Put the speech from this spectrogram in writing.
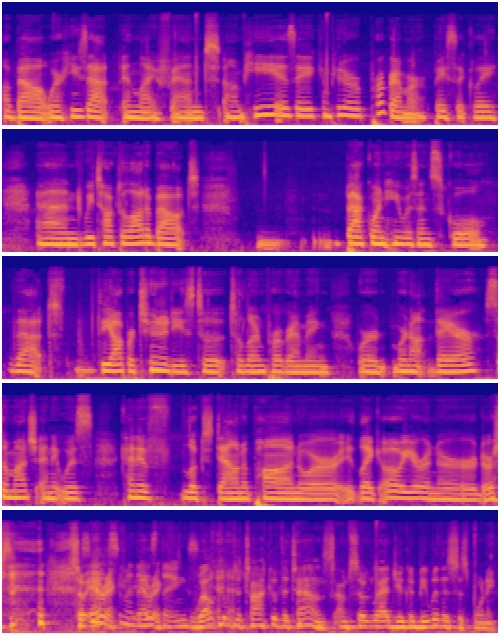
about where he's at in life, and um, he is a computer programmer basically, and we talked a lot about back when he was in school that the opportunities to, to learn programming were were not there so much and it was kind of looked down upon or it, like oh you're a nerd or so Eric Eric things. welcome to Talk of the Towns. I'm so glad you could be with us this morning.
